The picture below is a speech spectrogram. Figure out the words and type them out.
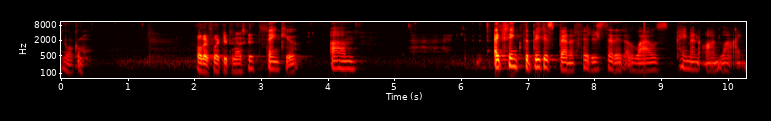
You're welcome. Alder Filicky-Peneski? Thank you. Um, I think the biggest benefit is that it allows payment online.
